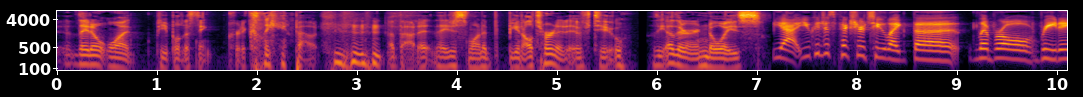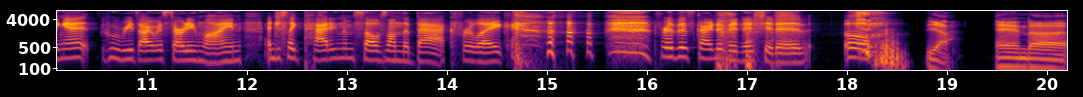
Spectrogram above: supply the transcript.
They don't want people to think critically about about it. They just want to be an alternative to the other noise. Yeah, you could just picture too, like the liberal reading it, who reads Iowa's starting line, and just like patting themselves on the back for like for this kind of initiative. Oh, Yeah. And uh,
